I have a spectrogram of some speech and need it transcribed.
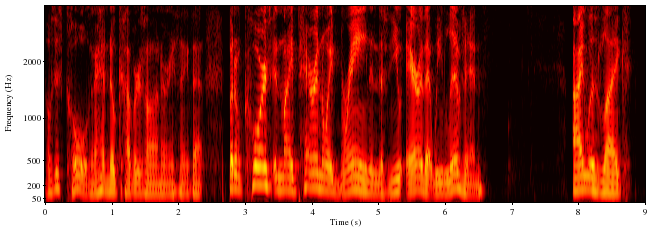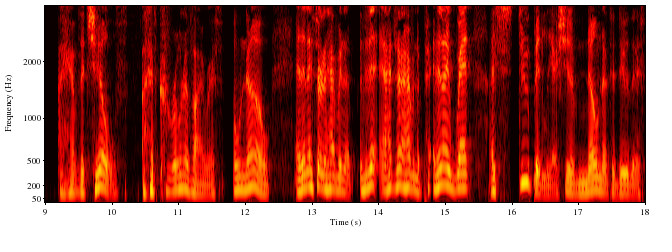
I was just cold and I had no covers on or anything like that. But of course, in my paranoid brain, in this new era that we live in, I was like, I have the chills. I have coronavirus. Oh no. And then I started having a, and then I started having a, and then I went, I stupidly, I should have known not to do this.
